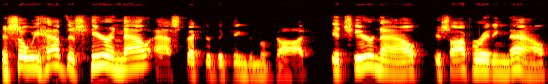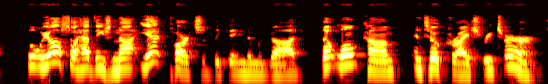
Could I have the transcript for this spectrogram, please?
And so we have this here and now aspect of the kingdom of God. It's here now, it's operating now, but we also have these not yet parts of the kingdom of God that won't come until Christ returns.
